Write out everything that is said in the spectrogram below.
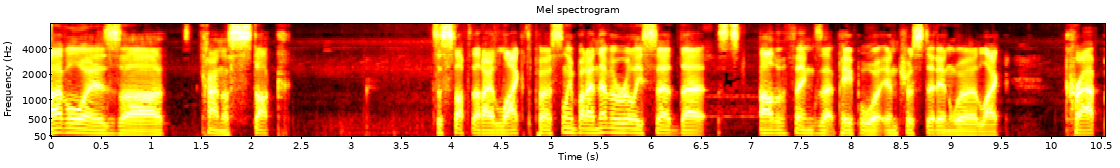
I've always, uh, kind of stuck to stuff that I liked personally, but I never really said that other things that people were interested in were, like, crap.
